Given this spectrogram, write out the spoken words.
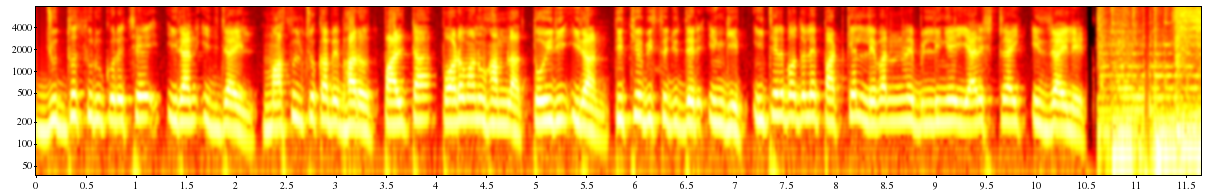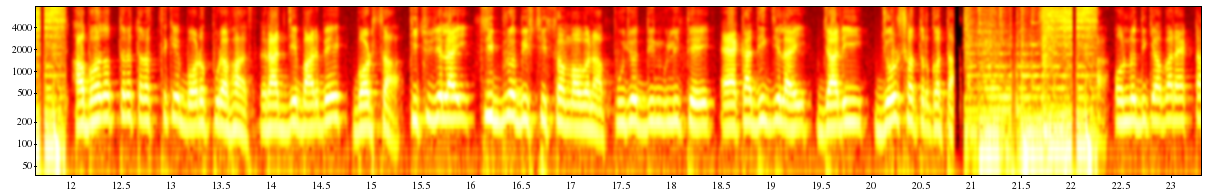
যুদ্ধ শুরু করেছে ইরান ইসরায়েল। মাসুল চোকাবে ভারত। পাল্টা পরমাণু হামলা তৈরি ইরান। তৃতীয় বিশ্বযুদ্ধের ইঙ্গিত। ইটের বদলে পাটকেল, লেবাননের বিল্ডিংয়ে এয়ার স্ট্রাইক ইসরায়েলের। আবহাওয়া দপ্তরের তরফ থেকে বড় পূর্বাভাস। রাজ্যে বাড়বে বর্ষা। কিছু জেলায় তীব্র বৃষ্টির সম্ভাবনা। পুজোর দিনগুলিতে একাধিক জেলায় জারি জোর সতর্কতা। অন্যদিকে আবার একটা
